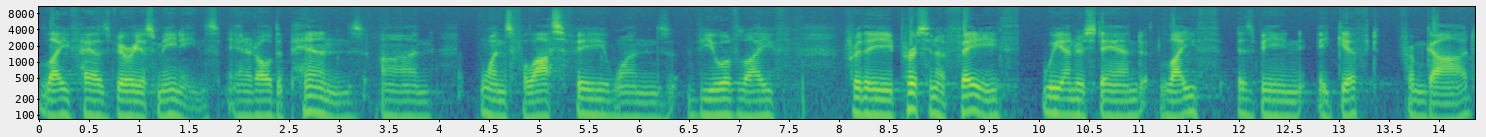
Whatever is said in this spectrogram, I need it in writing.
life has various meanings, and it all depends on one's philosophy, one's view of life. For the person of faith, we understand life as being a gift from God,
